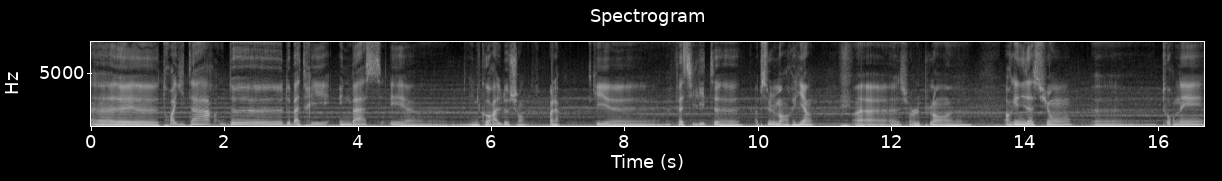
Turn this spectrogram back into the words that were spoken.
euh, 3 guitares, 2, batteries, une basse et euh, une chorale de chant. Voilà. Qui euh, facilite euh, absolument rien euh, sur le plan organisation, tournée,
